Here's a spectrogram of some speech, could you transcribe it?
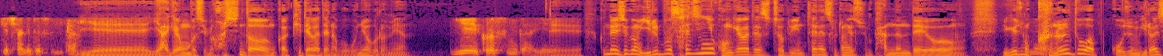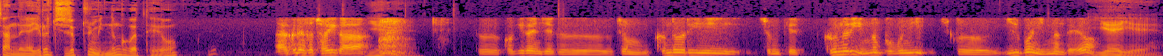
개최하게 됐습니다. 예. 야경 모습이 훨씬 더 그러니까 기대가 되나 보군요, 그러면. 예, 그렇습니다. 예. 네. 근데 지금 일부 사진이 공개가 돼서 저도 인터넷을 통해서 좀 봤는데요. 이게 좀 네. 그늘도 없고 좀 이러지 않느냐 이런 지적 좀 있는 것 같아요. 아, 그래서 저희가 예. 그 거기가 이제 그 좀 그늘이 좀 이렇게 그늘이 있는 부분이 그 일부는 있는데요. 예, 예.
